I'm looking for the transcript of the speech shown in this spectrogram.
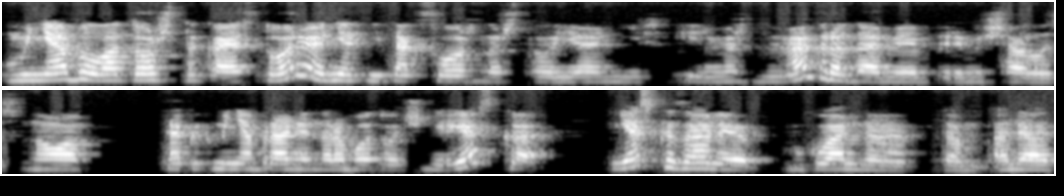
У меня была тоже такая история. Нет, не так сложно, что я не, не между двумя городами перемещалась, но так как меня брали на работу очень резко, мне сказали буквально там а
